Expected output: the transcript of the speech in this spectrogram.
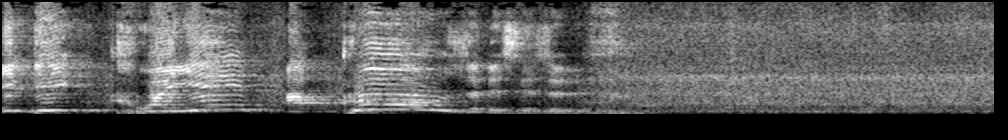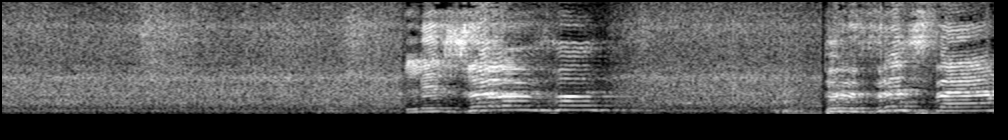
Il dit, croyez à cause de ses œuvres. Les œuvres devraient faire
